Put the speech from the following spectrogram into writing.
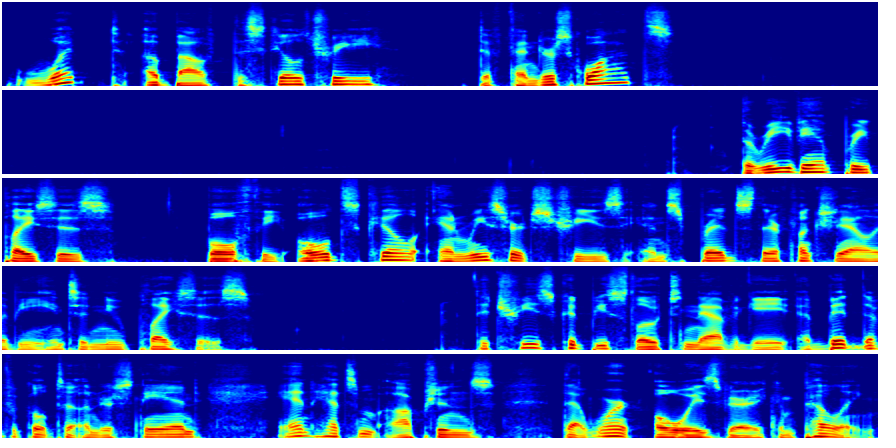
What about the skill tree defender squads? The revamp replaces both the old skill and research trees and spreads their functionality into new places. The trees could be slow to navigate, a bit difficult to understand, and had some options that weren't always very compelling.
